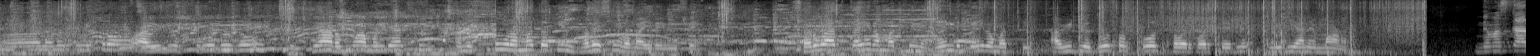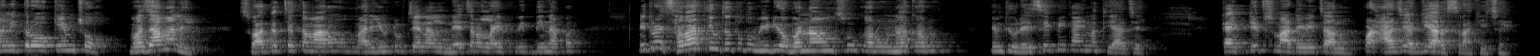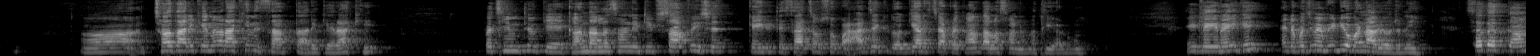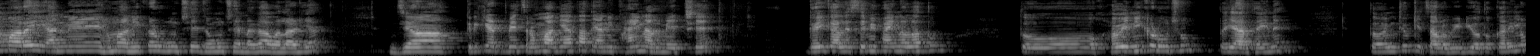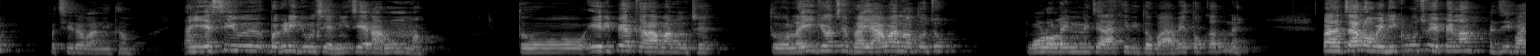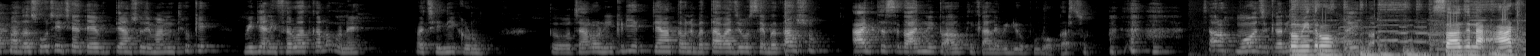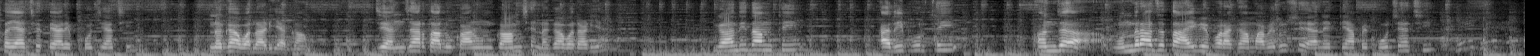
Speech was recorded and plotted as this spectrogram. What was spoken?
નમસ્તે મિત્રો આ વીડિયો પૂરો જોજો. ક્યાં રમવા માંડ્યા છે અને શું રમત હતી ને હવે શું રમાઈ રહ્યું છે? શરૂઆત કઈ રમતથી ને કઈ રમતથી આ વીડિયો જોશો તો જ ખબર પડશે એટલે મીડિયાને માણો. નમસ્કાર મિત્રો, કેમ છો? મજામાં ને? સ્વાગત છે તમારું મારી YouTube channel natural life with Dina પર. મિત્રો સવારથી એમ થતું હતું, વીડિયો બનાવું, શું કરું, ન કરું? એમ થયું રેસીપી કાંઈ નથી આજે. કાંઈક ટિપ્સ માટે વિચારું, પણ આજે અગિયારસ રાખી છે. છ તારીખે ન રાખીને સાત તારીખે રાખી. પછી એમ થયું કે કાંદા લસણની ટિપ્સ આપી છે, કઈ રીતે સાચવશો, પણ આજે કીધું અગિયારસ છે, આપણે કાંદા લસણ નથી અડવું. એટલે એ રહી ગઈ, એટલે પછી મેં વીડિયો બનાવ્યો જ નહીં. સતત કામમાં રહી અને હમણાં નીકળવું છે, જવું છે નગા વલાડિયા જ્યાં ક્રિકેટ મેચ રમવા ગયા હતા, ત્યાંની ફાઇનલ મેચ છે. ગઈકાલે સેમિફાઇનલ હતું. તો હવે નીકળું છું તૈયાર થઈને. તો એમ થયું કે ચાલો વીડિયો તો કરી લઉં, પછી રવાની થઉં અહીં એસી બગડી ગયું છે નીચેના રૂમમાં તો એ રિપેર કરાવવાનું છે. તો લઈ ગયો છે ભાઈ આવવાનો તો જો. ઘોડો લઈને નીચે રાખી દીધો, પણ આવે તો કરું ને. પણ ચાલો હવે નીકળું છું એ પહેલાં. હજી પાંચમાં દસ ઓછી છે તે ત્યાં સુધી મને થયું કે વિડીયાની શરૂઆત કરી ને પછી નીકળું. તો ચાલો નીકળીએ. ત્યાં તમને બતાવવા જેવું છે બતાવશું. આજ થશે તો આજ નહીં તો આવતીકાલે વીડિયો પૂરો કરશું. ચાલો મોજ કરી તો મિત્રો સાંજના આઠ થયા છે ત્યારે પહોંચ્યા છીએ નગાવલાડિયા ગામ જે અંજાર તાલુકાનું ગામ છે નગાવલાડિયા. ગાંધીધામથી આદિપુરથી અંજા મુંદ્રા જતા હાઈવે પર આ ગામ આવેલું છે અને ત્યાં આપણે પહોંચ્યા છીએ.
